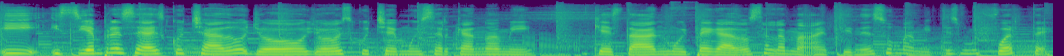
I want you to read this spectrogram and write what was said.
y, y siempre se ha escuchado, yo, yo lo escuché muy cercano a mí, que estaban muy pegados a la mamá, tienen su mamitis muy fuerte.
